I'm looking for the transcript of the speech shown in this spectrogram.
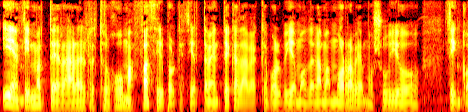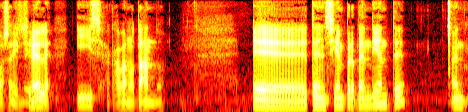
y encima te hará el resto del juego más fácil, porque ciertamente cada vez que volvíamos de la mazmorra habíamos subido 5 o 6 niveles y se acaba notando. Eh, ten siempre pendiente, en-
